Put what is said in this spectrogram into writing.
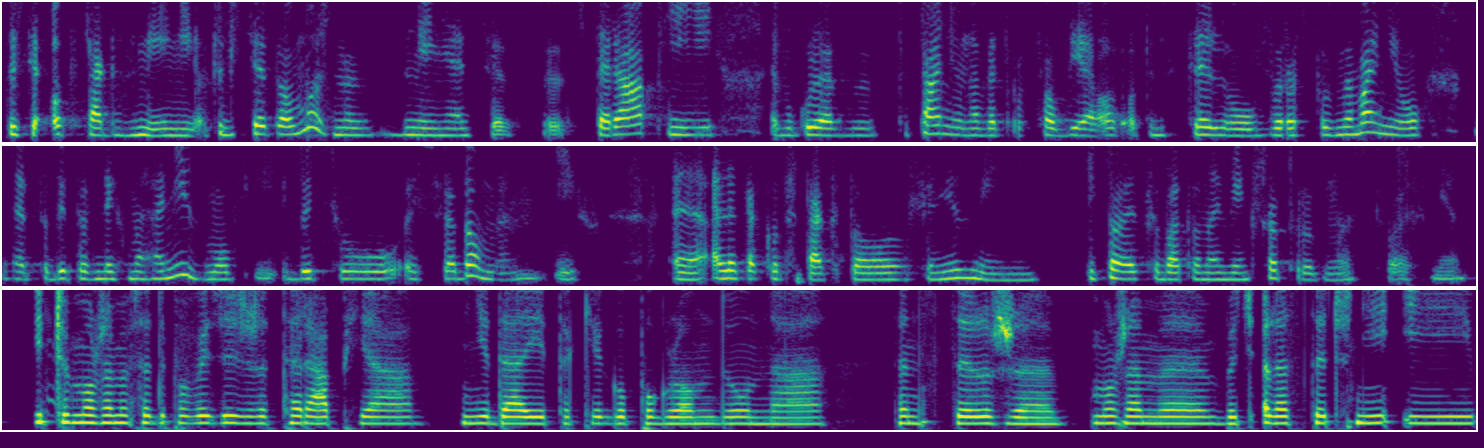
to się od tak zmieni. Oczywiście to można zmieniać w, w terapii, w ogóle w, w pytaniu nawet o sobie, o, o, tym stylu, w rozpoznawaniu w sobie pewnych mechanizmów i byciu świadomym ich, e, ale tak od tak to się nie zmieni. I to jest chyba to największa trudność właśnie. I czy możemy wtedy powiedzieć, że terapia nie daje takiego poglądu na ten styl, że możemy być elastyczni i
